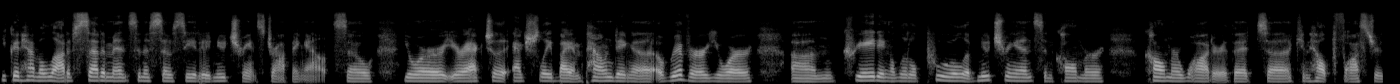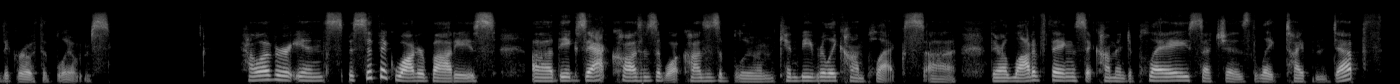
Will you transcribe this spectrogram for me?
you can have a lot of sediments and associated nutrients dropping out. So you're, you're actually, actually by impounding a, a river, you're um, creating a little pool of nutrients and calmer, calmer water that uh, can help foster the growth of blooms. However, in specific water bodies, uh, the exact causes of what causes a bloom can be really complex. Uh, there are a lot of things that come into play, such as the lake type and depth.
